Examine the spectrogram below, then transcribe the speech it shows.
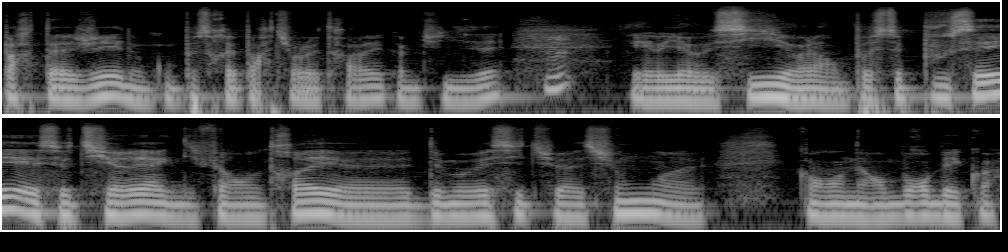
partagées, donc on peut se répartir le travail, comme tu disais. Mm. Et il y a aussi, voilà, on peut se pousser et se tirer avec différents traits euh, de mauvaises situations euh, quand on est embourbé, quoi.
